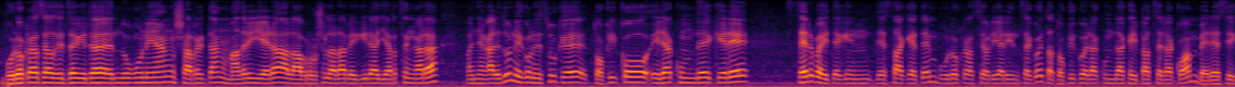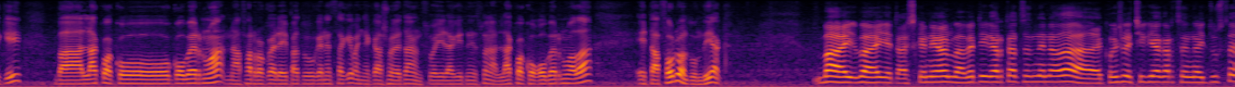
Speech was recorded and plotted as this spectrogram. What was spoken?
Burokrazia hitz egiten dugunean, sarritan Madrilera, ala Bruselara begira jartzen gara, baina galetu niko nizuke, tokiko erakundeek ere zerbait egin dezaketen burokrazia hori harintzeko eta tokiko erakundak aipatzerakoan bereziki, ba Lakuako gobernua, Nafarroko ere aipatu genezake, baina kasuetan zuei eragiten zuena Lakuako gobernua da eta foru aldundiak. Bai, bai, eta azkenean ba, beti gertatzen dena da, ekoizle txikiak hartzen gaituzte,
